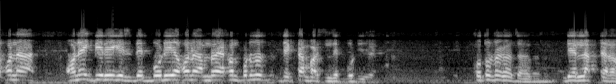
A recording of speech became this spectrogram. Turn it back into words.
এখন অনেক দেরি হয়ে গেছে। ডেড বডি এখন আমরা এখন পর্যন্ত দেখতাম পারছি ডেড বডি কত টাকা চাই দেড় লাখ টাকা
